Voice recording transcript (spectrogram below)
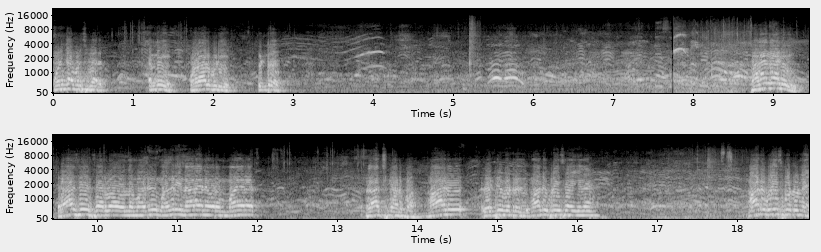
முடிஞ்சா பிடிச்சிருப்பாரு தம்பி ஒரு ஆள் பிடி. விட்டு பழங்காடி ராசியர் சார்பாக வந்த மாடு மதுரை நாராயணபுரம் மாயர ராஜ் மாடுப்பா மாடு வெற்றி பெற்றது. மாடு பிரைஸ் வாங்கிங்க மாடு பிரைஸ் போட்டுனே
